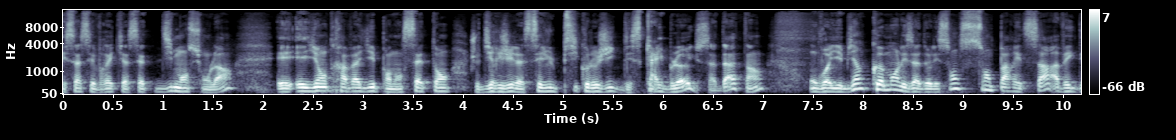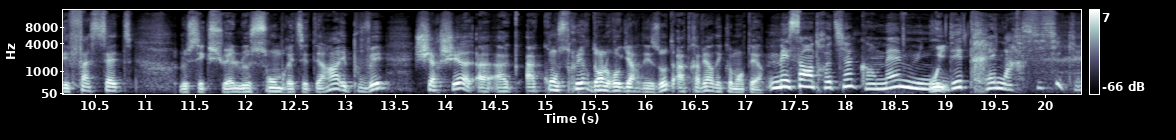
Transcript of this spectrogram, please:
et ça, c'est vrai qu'il y a cette dimension-là. Et ayant travaillé pendant sept ans, je dirigeais la cellule psychologique des Skyblogs, ça date, hein, on voyait bien comment les adolescents s'emparaient de ça avec des facettes le sexuel, le sombre, etc. Et pouvait chercher à, construire dans le regard des autres à travers des commentaires. Mais ça entretient quand même une idée très narcissique.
